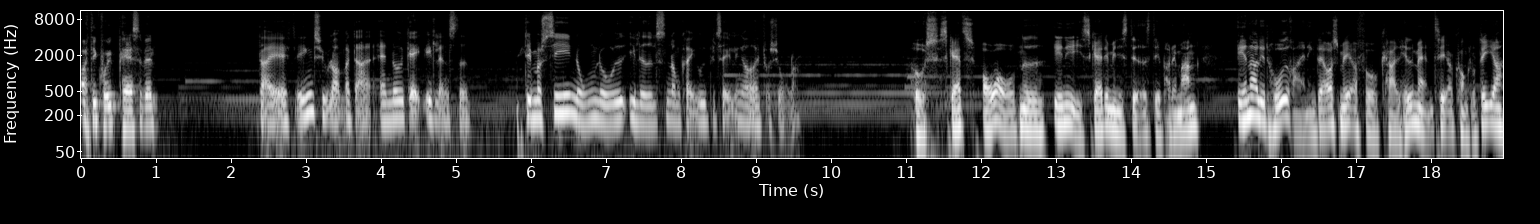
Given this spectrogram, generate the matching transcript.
Og det kunne ikke passe, vel? Der er ingen tvivl om, at der er noget galt et eller andet sted. Det må sige nogen noget i ledelsen omkring udbetalinger og refusioner. Hos Skats overordnede inde i Skatteministeriets departement ender lidt hovedregning der også med at få Karl Hellmann til at konkludere,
